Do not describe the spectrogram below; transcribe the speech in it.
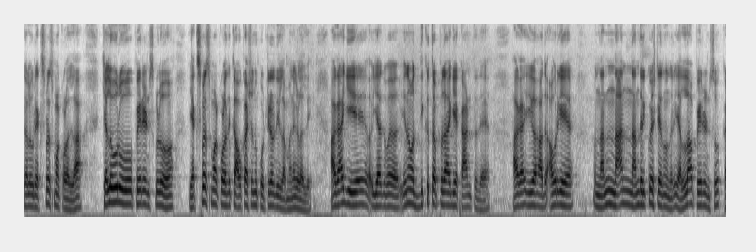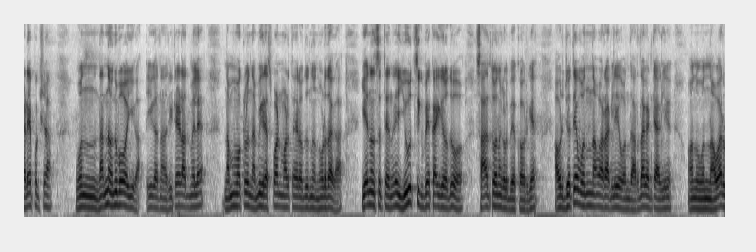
ಕೆಲವರು ಎಕ್ಸ್ಪ್ರೆಸ್ ಮಾಡ್ಕೊಳ್ಳೋಲ್ಲ ಕೆಲವರು ಪೇರೆಂಟ್ಸ್ಗಳು ಎಕ್ಸ್ಪ್ರೆಸ್ ಮಾಡ್ಕೊಳ್ಳೋದಕ್ಕೆ ಅವಕಾಶವೂ ಕೊಟ್ಟಿರೋದಿಲ್ಲ ಮನೆಗಳಲ್ಲಿ. ಹಾಗಾಗಿ ಏನೋ ಏನೋ ದಿಕ್ಕು ತಪ್ಪದಾಗೆ ಕಾಣ್ತದೆ. ಹಾಗಾಗಿ ಅದು ಅವ್ರಿಗೆ ನನ್ನ ನಾನು ನನ್ನ ರಿಕ್ವೆಸ್ಟ್ ಏನು ಅಂದರೆ, ಎಲ್ಲ ಪೇರೆಂಟ್ಸು ಕಡೆ ಪಕ್ಷ ಒಂದು ನನ್ನ ಅನುಭವ ಈಗ. ಈಗ ನಾನು ರಿಟೈರ್ಡ್ ಆದಮೇಲೆ ನಮ್ಮ ಮಕ್ಕಳು ನಮಗೆ ರೆಸ್ಪಾಂಡ್ ಮಾಡ್ತಾ ಇರೋದನ್ನು ನೋಡಿದಾಗ ಏನನ್ಸುತ್ತೆ ಅಂದರೆ ಯೂತ್ಸಿಗೆ ಬೇಕಾಗಿರೋದು ಸಾಂತ್ವನಗಳು ಬೇಕು ಅವ್ರಿಗೆ. ಅವ್ರ ಜೊತೆ ಒನ್ ಅವರ್ ಆಗಲಿ, ಒಂದು ಅರ್ಧ ಗಂಟೆ ಆಗಲಿ, ಒಂದು ಒನ್ ಅವರ್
